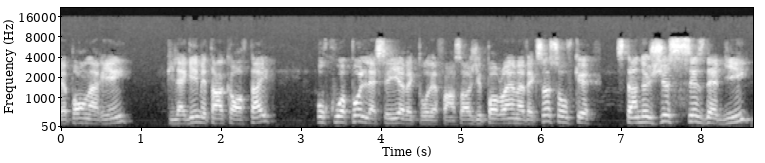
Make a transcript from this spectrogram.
répondre à rien. Puis la game est encore tête. Pourquoi pas l'essayer avec trois défenseurs? J'ai pas de problème avec ça, sauf que si tu en as juste six d'habillés,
